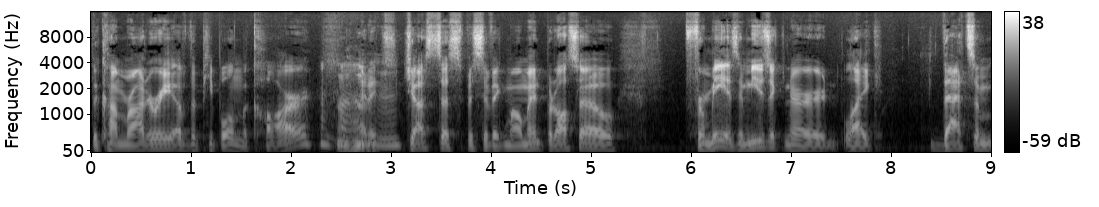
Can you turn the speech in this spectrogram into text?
the camaraderie of the people in the car, mm-hmm. and it's mm-hmm. just a specific moment, but also for me as a music nerd, like that's a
